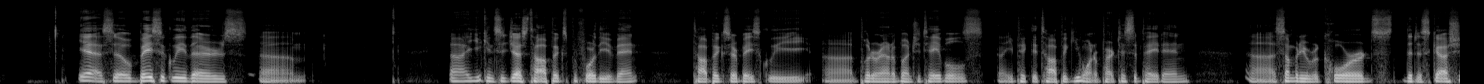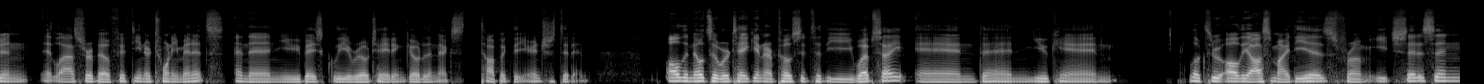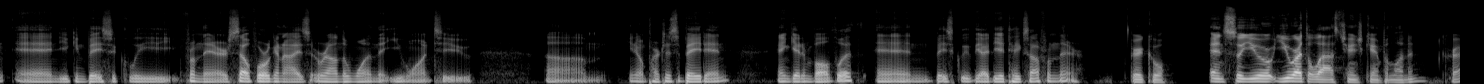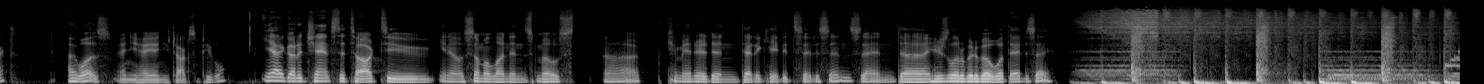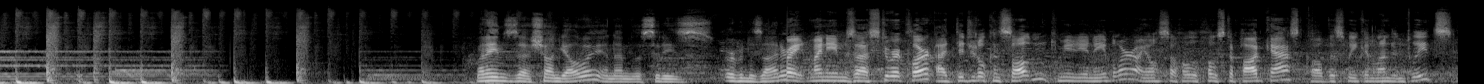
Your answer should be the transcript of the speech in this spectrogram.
Yeah. So basically, there's um, uh, you can suggest topics before the event. Topics are basically uh, put around a bunch of tables. Uh, you pick the topic you want to participate in Uh, somebody records the discussion. It lasts for about 15 or 20 minutes, and then you basically rotate and go to the next topic that you're interested in. All the notes that were taken are posted to the website, and then you can look through all the awesome ideas from each citizen, and you can basically from there self organize around the one that you want to, um, you know, participate in and get involved with, and basically the idea takes off from there. Very cool. And so you you were at the last change camp in London, correct? I was. And you and you talked to some people. Yeah, I got a chance to talk to you know some of London's most uh, committed and dedicated citizens, and uh, here's a little bit about what they had to say. My name's uh, Sean Galloway, and I'm the city's urban designer. Right. My name's uh, Stuart Clark, a digital consultant, community enabler. I also host a podcast called This Week in London Tweets.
